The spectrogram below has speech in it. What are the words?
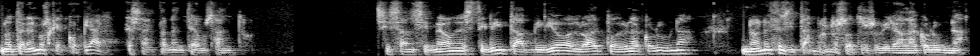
no tenemos que copiar exactamente a un santo. Si San Simeón Estilita vivió en lo alto de una columna, no necesitamos nosotros subir a la columna.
